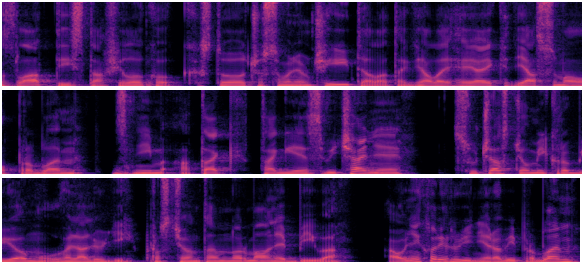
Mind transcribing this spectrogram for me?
zlatý stafilokok z toho, čo som o ňom čítal a tak ďalej, hej, aj keď ja som mal problém s ním a tak, tak je zvyčajne súčasťou mikrobiomu u veľa ľudí. Proste on tam normálne býva. A u niektorých ľudí nerobí problém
